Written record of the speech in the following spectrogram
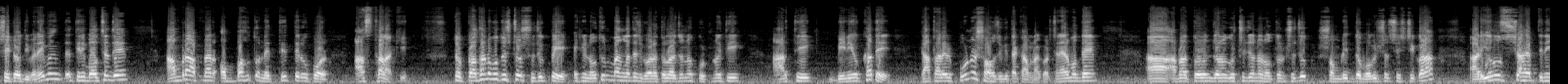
সেটাও দিবেন। এবং তিনি বলছেন যে, আমরা আপনার অব্যাহত নেতৃত্বের উপর আস্থা রাখি। তো প্রধান উপদেষ্ট সুযোগ পেয়ে একটি নতুন বাংলাদেশ গড়ে তোলার জন্য কূটনৈতিক, আর্থিক, বিনিয়োগ খাতে কাতারের পূর্ণ সহযোগিতা কামনা করছেন। এর মধ্যে আপনার তরুণ জনগোষ্ঠীর জন্য নতুন সুযোগ, সমৃদ্ধ ভবিষ্যৎ সৃষ্টি করা। আর ইউনুস সাহেব তিনি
